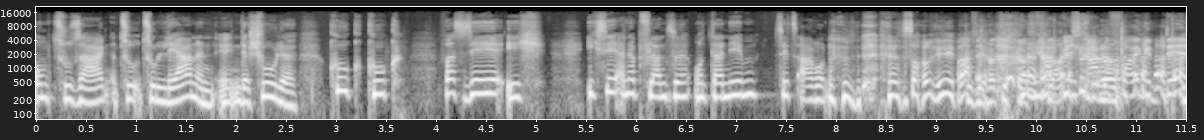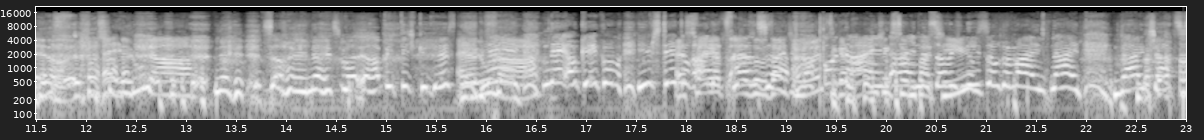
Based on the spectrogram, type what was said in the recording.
um zu sagen, zu, zu lernen in der Schule. Guck, guck, was sehe ich? Ich sehe eine Pflanze und daneben sitzt Aaron. Sorry. Sie hat dich gerade Pflanze genannt. voll gedisst. Ey, Luna. Nee, sorry, nein, jetzt mal- hab ich dich gedisst? Ey, nee, Luna. nee, okay, guck mal, hier steht Es doch war eine jetzt also Pflanze. seit den 90ern oh nein, eigentlich nein, das habe ich Sympathie. nicht so gemeint. Nein, nein, Schatz.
